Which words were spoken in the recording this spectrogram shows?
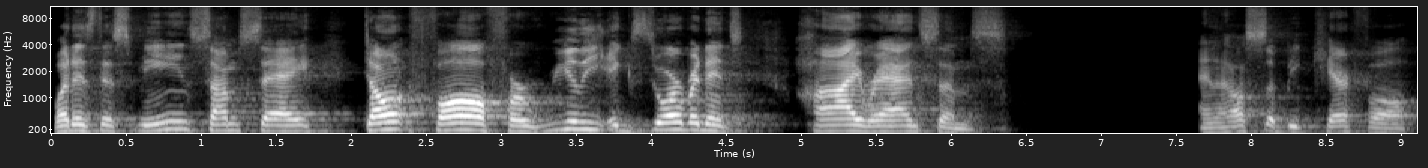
What does this mean? Some say, don't fall for really exorbitant high ransoms. And also be careful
